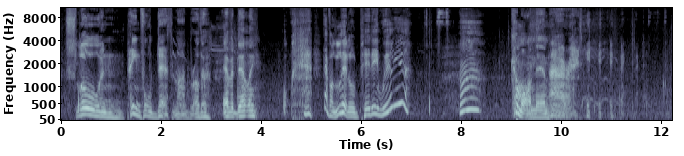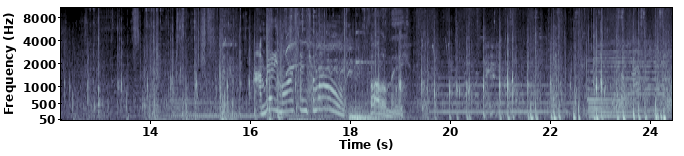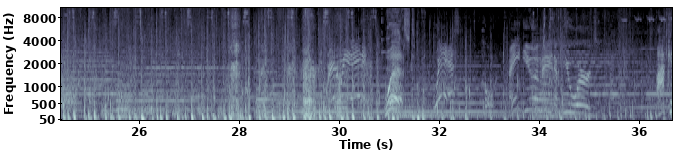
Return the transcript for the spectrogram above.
slow and painful death, my brother. Evidently. Oh, have a little pity, will you? Huh? Come on, then. All right. I'm ready, Marston. Come on. Follow me.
